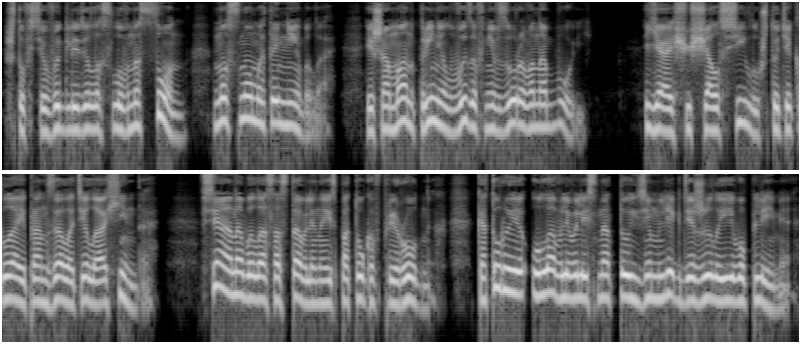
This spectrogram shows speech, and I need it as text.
что все выглядело словно сон, но сном это не было и шаман принял вызов Невзорова на бой. Я ощущал силу, что текла и пронзала тело Ахинда. Вся она была составлена из потоков природных, которые улавливались на той земле, где жило его племя.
